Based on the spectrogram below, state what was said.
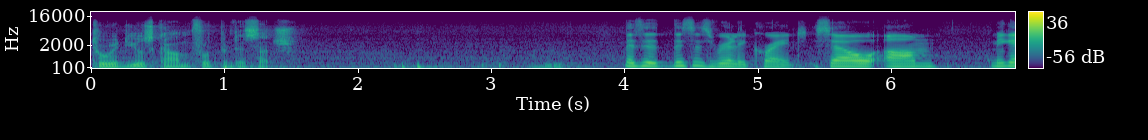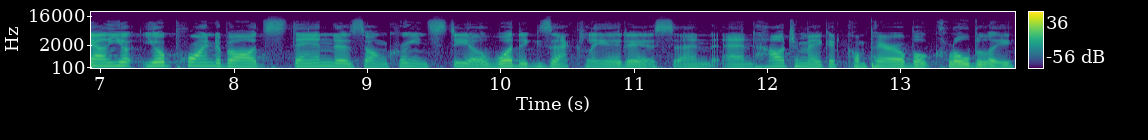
to reduce carbon footprint as such. This is, this is really great. So, um, Miguel, your, your point about standards on green steel, what exactly it is, and, and how to make it comparable globally,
